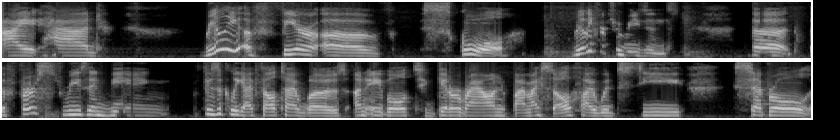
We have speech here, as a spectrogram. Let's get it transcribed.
I had really a fear of school, really for two reasons. The, the first reason being physically I felt I was unable to get around by myself. I would see several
